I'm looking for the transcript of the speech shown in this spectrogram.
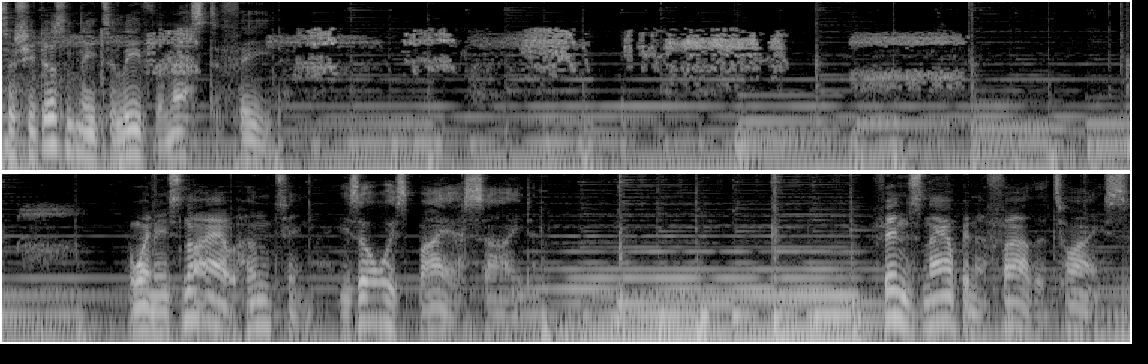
so she doesn't need to leave the nest to feed. And when he's not out hunting, he's always by her side. Finn's now been a father twice,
